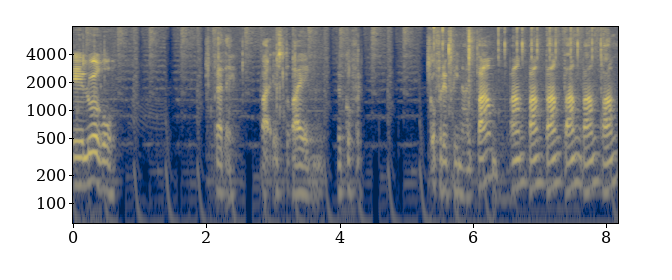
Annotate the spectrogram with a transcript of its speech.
Y luego... Espérate. Vale, esto va en el cofre. Cofre final. Pam, pam, pam, pam, pam, pam, pam.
